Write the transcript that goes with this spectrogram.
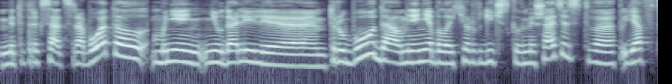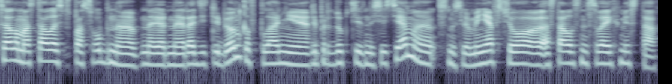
метатрексат сработал, мне не удалили трубу, да, у меня не было хирургического вмешательства, я в целом осталась способна, наверное, родить ребенка в плане репродуктивной системы, в смысле, у меня все осталось на своих местах.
